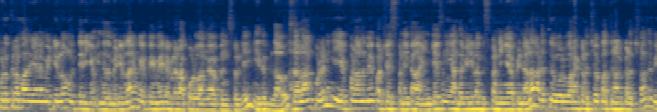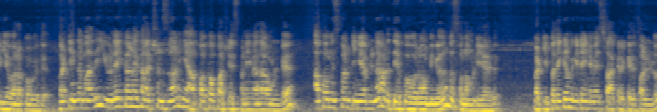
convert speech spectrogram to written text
கொடுக்குற மாதிரியான மெட்டீரியலும் உங்களுக்கு தெரியும். இந்த மெட்டீரியல்லாம் இவங்க எப்பயுமே ரெகுலராக போடுவாங்க அப்படின்னு சொல்லி. இது பிளவுஸ் அதெல்லாம் கூட நீங்க எப்பனாலுமே பர்ச்சேஸ் பண்ணிக்கலாம். இன்கேஸ் நீங்க அந்த வீடியோ மிஸ் பண்ணீங்க அப்படின்னாலும் அடுத்து ஒரு வாரம் கழிச்சோ பத்து நாள் கழிச்சோ அந்த வீடியோ வரப்போகுது. பட் இந்த மாதிரி யுனிக்கான கலெக்ஷன்ஸ் எல்லாம் நீங்க அப்பப்போ பர்ச்சேஸ் பண்ணீங்கன்னா தான் உண்டு. அப்போ மிஸ் பண்ணிட்டீங்க அப்படின்னா அடுத்து எப்போ வரும் அப்படிங்கறத நம்ம சொல்ல முடியாது. பட் இப்போதைக்கு நம்ம கிட்ட இனிமே ஸ்டாக் இருக்குது பல்லு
